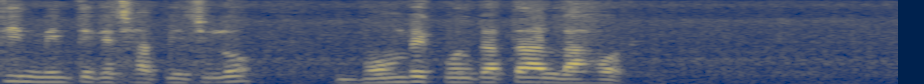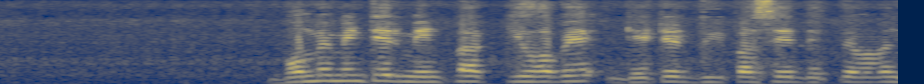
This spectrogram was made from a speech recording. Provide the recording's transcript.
তিন মিনিট থেকে ছাপিয়েছিল বোম্বে, কলকাতা, লাহোর। বোম্বে মিন্টের মিন্ট মার্ক কি হবে? ডেটের দুই পাশে দেখতে পাবেন,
